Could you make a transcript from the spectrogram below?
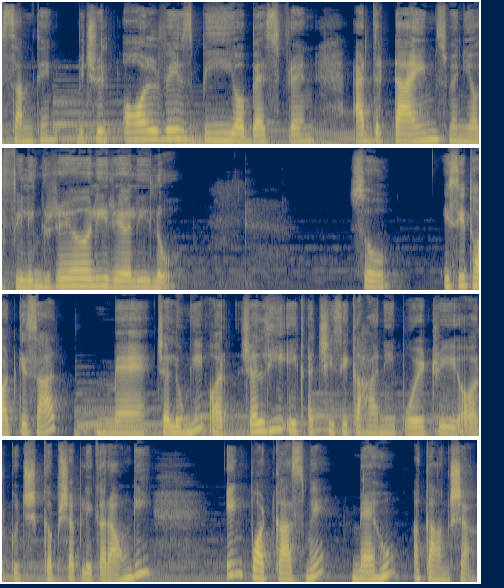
something which will always be your best friend at the times when you are feeling really really really low. So, इसी थॉट के साथ मैं चलूँगी और जल्द ही एक अच्छी सी कहानी पोएट्री और कुछ गपशप लेकर आऊँगी इंक पॉडकास्ट में मैं हूँ आकांक्षा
